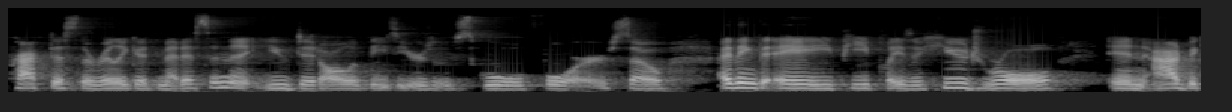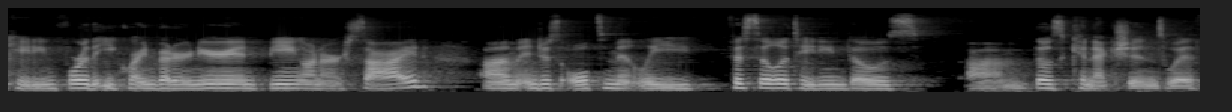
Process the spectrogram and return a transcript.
practice the really good medicine that you did all of these years of school for. So I think the AAEP plays a huge role in advocating for the equine veterinarian being on our side um, and just ultimately facilitating those um, those connections with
